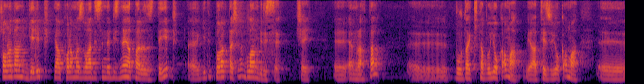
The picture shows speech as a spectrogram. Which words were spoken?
sonradan gelip ya Koramaz Vadisi'nde biz ne yaparız deyip e, gidip Dorak taşını bulan birisi şey e, Emrah'ta. E, burada kitabı yok ama ya tezi yok ama e,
